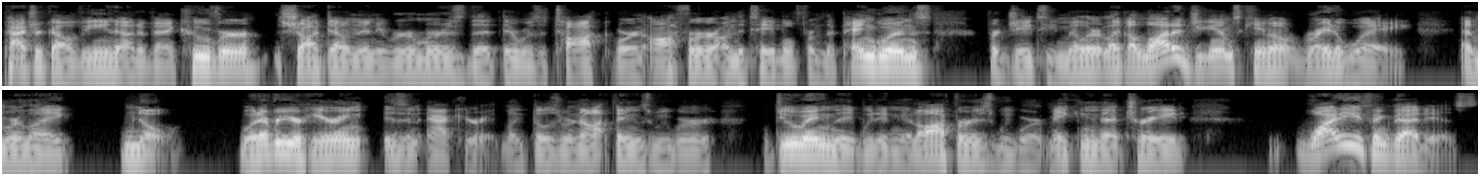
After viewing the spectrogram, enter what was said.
Patrik Allvin out of Vancouver shot down any rumors that there was a talk or an offer on the table from the Penguins for JT Miller. Like a lot of GMs came out right away and were like, no, whatever you're hearing isn't accurate. Like those were not things we were doing. We didn't get offers. We weren't making that trade. Why do you think that is?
